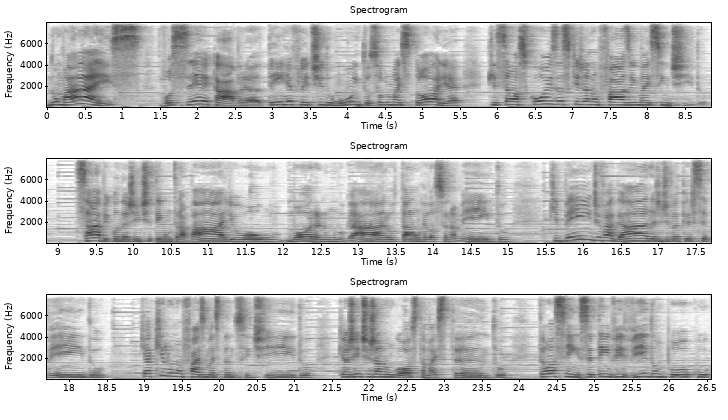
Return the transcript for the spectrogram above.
No mais, você, cabra, tem refletido muito sobre uma história que são as coisas que já não fazem mais sentido. Sabe quando a gente tem um trabalho ou mora num lugar ou tá num relacionamento que bem devagar a gente vai percebendo que aquilo não faz mais tanto sentido, que a gente já não gosta mais tanto. Então assim, você tem vivido um pouco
